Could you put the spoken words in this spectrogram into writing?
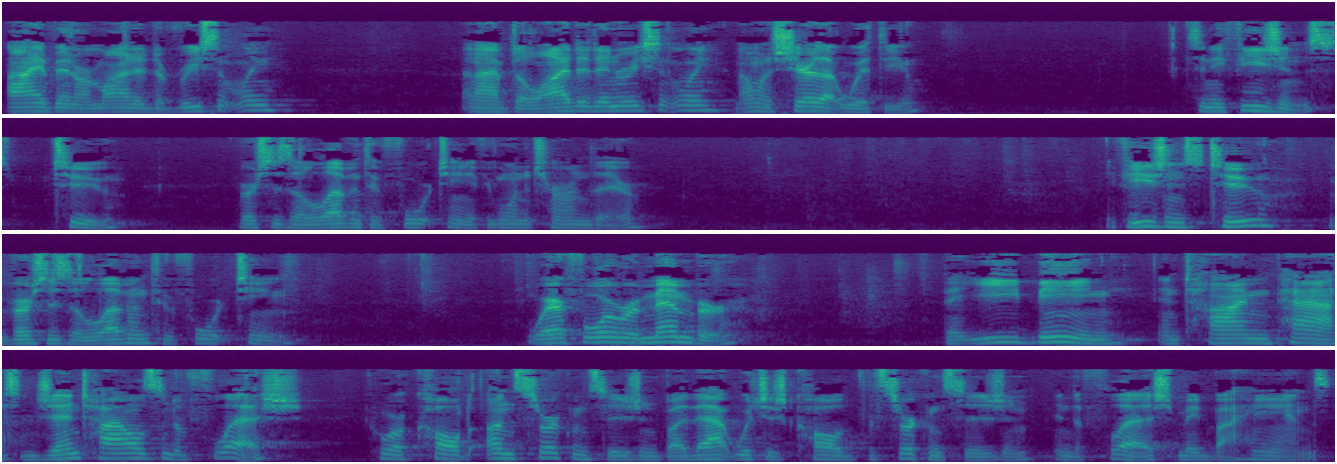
I have been reminded of recently, and I've delighted in recently. I want to share that with you. It's in Ephesians 2, verses 11 through 14, if you want to turn there. Ephesians 2, verses 11 through 14. Wherefore remember, that ye being in time past Gentiles in the flesh, who are called uncircumcision by that which is called the circumcision in the flesh made by hands,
